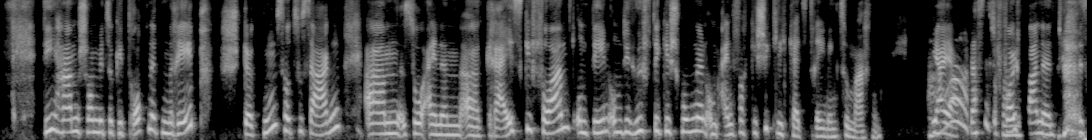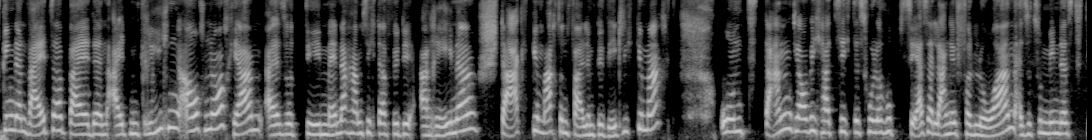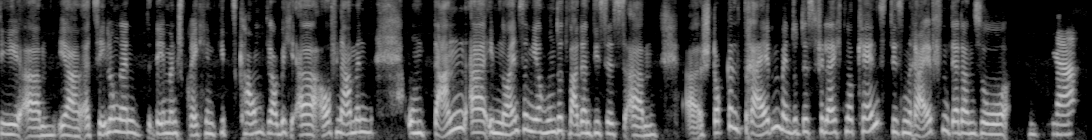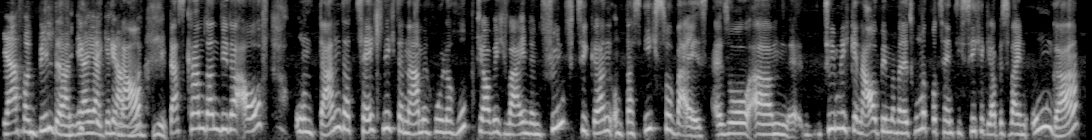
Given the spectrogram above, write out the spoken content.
Die haben schon mit so getrockneten Rebstöcken sozusagen ähm, so einen äh, Kreis geformt und den um die Hüfte geschwungen, um einfach Geschicklichkeitstraining zu machen. Ja, ja, ah, das ist voll spannend. Es ging dann weiter bei den alten Griechen auch noch, ja. Also die Männer haben sich da für die Arena stark gemacht und vor allem beweglich gemacht. Und dann, glaube ich, hat sich das Hula Hoop sehr, sehr lange verloren. Also zumindest die ähm, ja, Erzählungen dementsprechend gibt's kaum, glaube ich, äh, Aufnahmen. Und dann äh, im 19. Jahrhundert war dann dieses ähm, äh, Stockeltreiben, wenn du das vielleicht noch kennst, diesen Reifen, der dann so ja, ja, von Bildern. Ja, ja, genau. genau. Das kam dann wieder auf. Und dann tatsächlich der Name Hula Hoop, glaube ich, war in den 50ern. Und was ich so weiß, also ähm, ziemlich genau bin mir nicht hundertprozentig sicher, glaube es war in Ungar.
